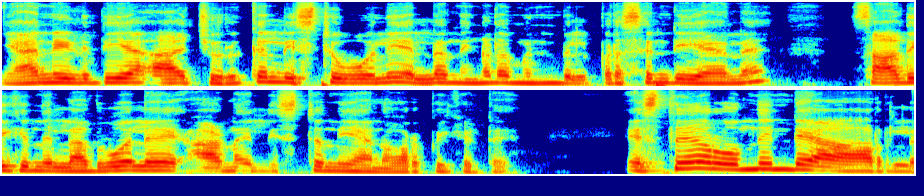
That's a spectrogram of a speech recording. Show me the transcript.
ഞാൻ എഴുതിയ ആ ചുരുക്ക ലിസ്റ്റ് പോലെ എല്ലാം നിങ്ങളുടെ മുൻപിൽ പ്രസന്റ് ചെയ്യാൻ സാധിക്കുന്നില്ല. അതുപോലെ ആണ് ലിസ്റ്റ് എന്ന് ഞാൻ ഓർപ്പിക്കട്ടെ. എസ്തേർ ഒന്നിന്റെ ആറിൽ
